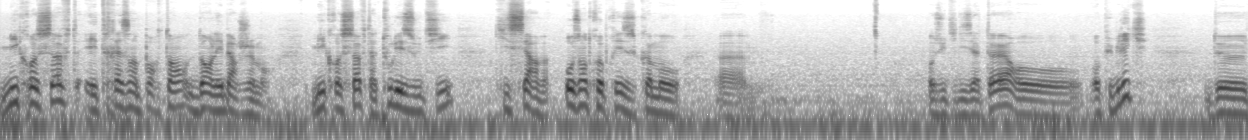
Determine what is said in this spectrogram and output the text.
Microsoft est très important dans l'hébergement. Microsoft a tous les outils qui servent aux entreprises comme aux, euh, utilisateurs, au, public, de,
